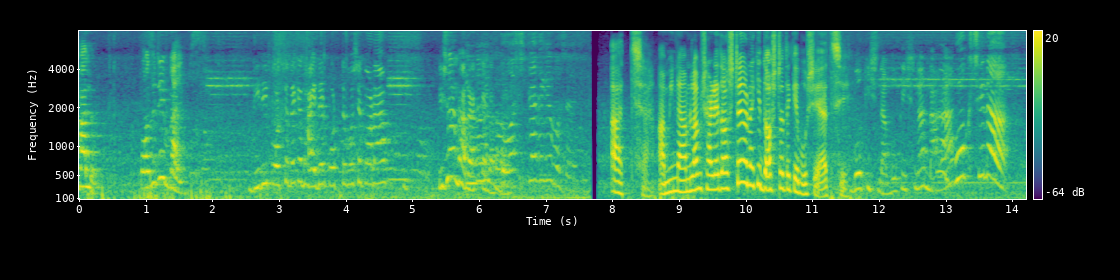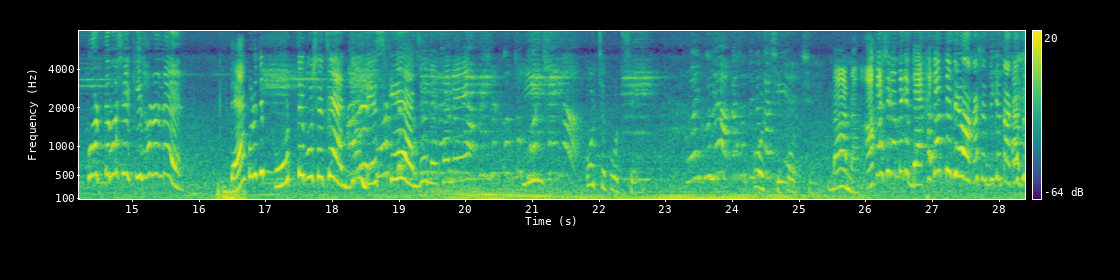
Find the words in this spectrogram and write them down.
ভালো পজিটিভ ভাইবস দিদি পড়ছে দেখে ভাইদের পড়তে বসে পড়া। ভীষণ ভালো একটা ব্যাপার দশটা থেকে বসে আছি। আচ্ছা আমি নামলাম সাড়ে দশটায় নাকি দশটা থেকে বসে আছে? বকিস না বকিস না দাঁড়া বকছি না। পড়তে বসে কি ধরনের? দেখ ওরা যে পড়তে বসেছে একজন ডেস্কে একজন এখানে। কি পড়ছে পড়ছে। পড়ছে পড়ছে। না না আকাশ এখান থেকে দেখা যাচ্ছে যে আকাশের দিকে তাকাবে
